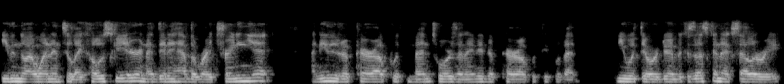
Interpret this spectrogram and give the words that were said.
Even though I went into like HostGator and I didn't have the right training yet, I needed to pair up with mentors and I needed to pair up with people that knew what they were doing because that's going to accelerate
